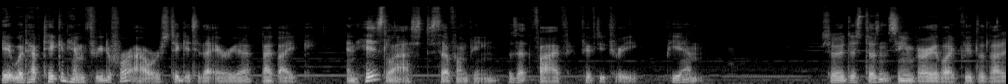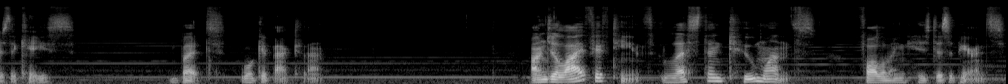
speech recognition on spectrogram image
It would have taken him three to four hours to get to that area by bike, and his last cell phone ping was at 5:53 p.m. So it just doesn't seem very likely that that is the case, but we'll get back to that. On July 15th, less than two months following his disappearance,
